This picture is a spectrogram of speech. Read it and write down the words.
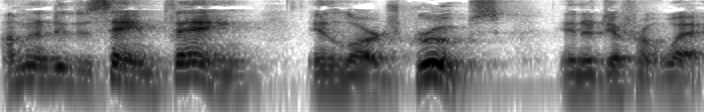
I'm going to do the same thing in large groups in a different way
